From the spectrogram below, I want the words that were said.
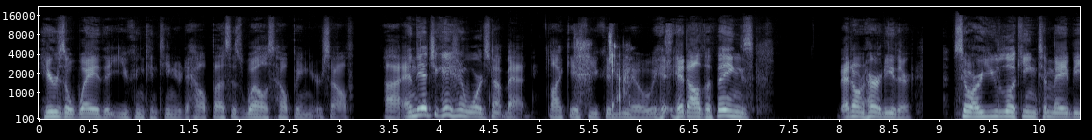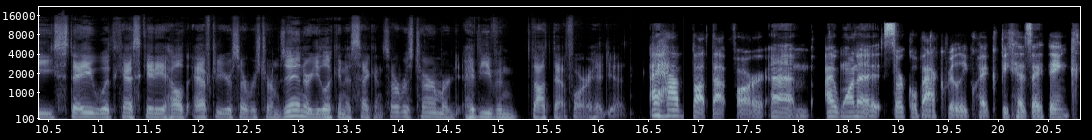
Here's a way that you can continue to help us as well as helping yourself." Uh, and the education award's not bad. Like if you can, yeah. you know, hit, hit all the things, that don't hurt either. So are you looking to maybe stay with Cascadia Health after your service term's in? Are you looking a second service term or have you even thought that far ahead yet? I have thought that far. Um, I want to circle back really quick because I think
